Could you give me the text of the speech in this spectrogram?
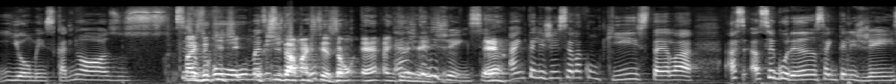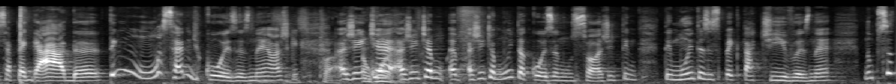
e homens carinhosos. Mas o que te, burro, o mas que te assim, dá mais tesão é a é a inteligência. inteligência. É. A inteligência ela conquista, ela a, a segurança, a inteligência, a pegada, tem uma série de coisas, né? Eu acho que claro. a gente é, a gente é, a gente é muita coisa num só. A gente tem, tem muitas expectativas, né? Não precisa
